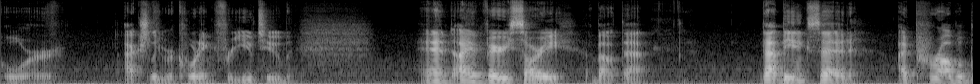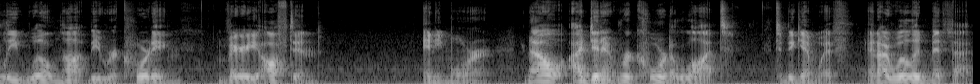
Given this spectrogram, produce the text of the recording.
or actually recording for YouTube. And I am very sorry about that. That being said, I probably will not be recording very often anymore. Now, I didn't record a lot to begin with, and I will admit that.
